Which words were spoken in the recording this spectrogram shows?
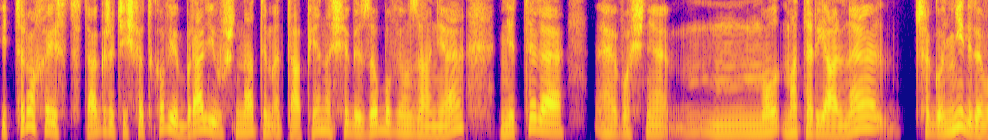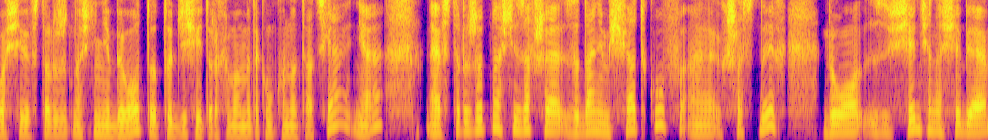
I trochę jest tak, że ci świadkowie brali już na tym etapie na siebie zobowiązanie nie tyle właśnie materialne, czego nigdy właściwie w starożytności nie było, to, to dzisiaj trochę mamy taką konotację, nie? W starożytności zawsze zadaniem świadków chrzestnych było wzięcie na siebie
